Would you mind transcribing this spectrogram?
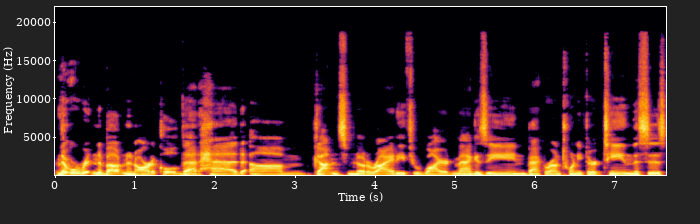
that were written about in an article that had um, gotten some notoriety through Wired magazine back around 2013. This is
